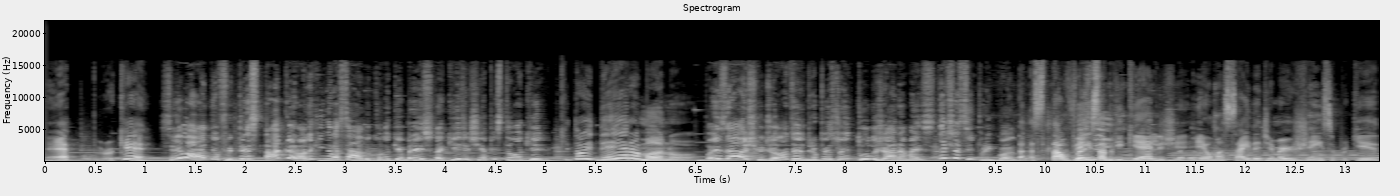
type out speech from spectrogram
É? Por quê? Sei lá, eu fui testar, cara. Olha que engraçado. Quando eu quebrei isso daqui, já tinha pistão aqui. Que doideira, mano. Pois é, acho que o Jonathan Drew pensou em tudo já, né? Mas deixa assim por enquanto. Ta- Talvez, Mas sabe o que, que é, LG? É uma saída de emergência, porque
